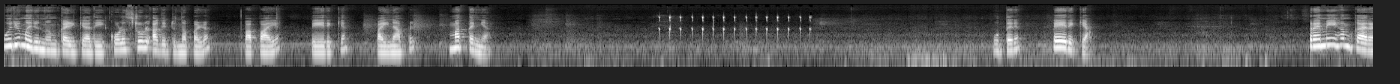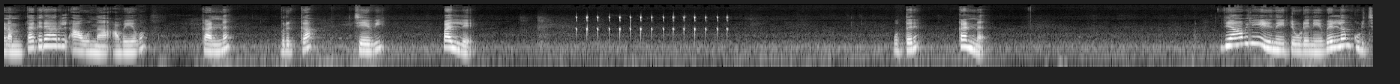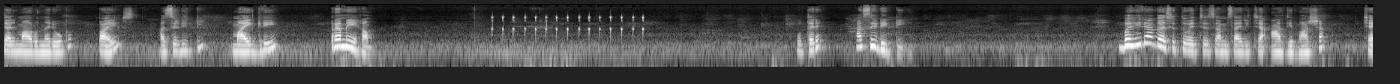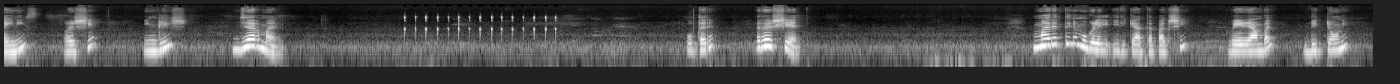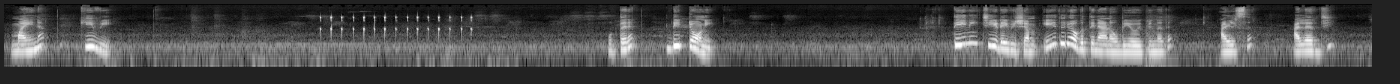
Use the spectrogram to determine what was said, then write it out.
ഒരു മരുന്നും കഴിക്കാതെ കൊളസ്ട്രോൾ അകറ്റുന്ന പഴം പപ്പായ പേരയ്ക്ക പൈനാപ്പിൾ മത്തങ്ങ. ഉത്തരം പേരയ്ക്ക. പ്രമേഹം കാരണം തകരാറിൽ ആവുന്ന അവയവം കണ്ണ് വൃക്ക ചെവി പല്ല്. ഉത്തരം കണ്ണ്. രാവിലെ എഴുന്നേറ്റ ഉടനെ വെള്ളം കുടിച്ചാൽ മാറുന്ന രോഗം പൈൽസ് അസിഡിറ്റി മൈഗ്രെയിൻ പ്രമേഹം. ഉത്തരം അസിഡിറ്റി. ബഹിരാകാശത്ത് വെച്ച് സംസാരിച്ച ആദ്യ ഭാഷ ചൈനീസ് റഷ്യൻ ഇംഗ്ലീഷ് ജർമ്മൻ. ഉത്തരം റഷ്യൻ. മരത്തിനു മുകളിൽ ഇരിക്കാത്ത പക്ഷി വേഴാമ്പൽ ഡിറ്റോണി മൈന കിവി. ഉത്തരം ഡിറ്റോണി. തേനീച്ചയുടെ വിഷം ഏതു രോഗത്തിനാണ് ഉപയോഗിക്കുന്നത്? അൾസർ അലർജി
